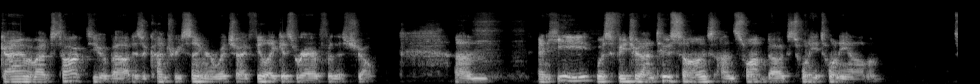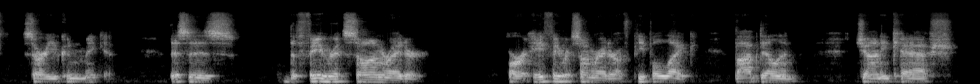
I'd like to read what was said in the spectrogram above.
guy I'm about to talk to you about is a country singer, which I feel like is rare for this show. Um, and he was featured on two songs on Swamp Dogg's 2020 album. Sorry you couldn't make it. This is the favorite songwriter or a favorite songwriter of people like Bob Dylan, Johnny Cash,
